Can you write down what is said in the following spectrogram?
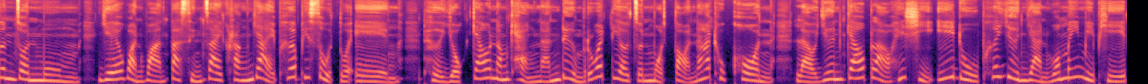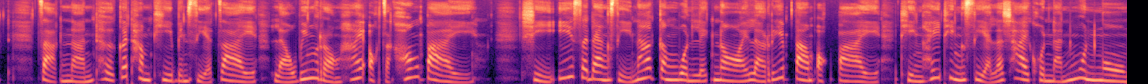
จนจนมุม เย่หวานหวานตัดสินใจครั้งใหญ่เพื่อพิสูจน์ตัวเอง เธอยกแก้วน้ำแข็งนั้นดื่มรวดเดียวจนหมดต่อหน้าทุกคน แล้วยื่นแก้วเปล่าให้ฉีอี้ดูเพื่อยืนยันว่าไม่มีพิษ จากนั้นเธอก็ทำทีเป็นเสียใจ แล้ววิ่งร้องไห้ออกจากห้องไป ฉีอี้แสดงสีหน้ากังวลเล็กน้อยและรีบตามออกไป ทิ้งให้ทิ้งเสียและชายคนนั้นงุนงง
